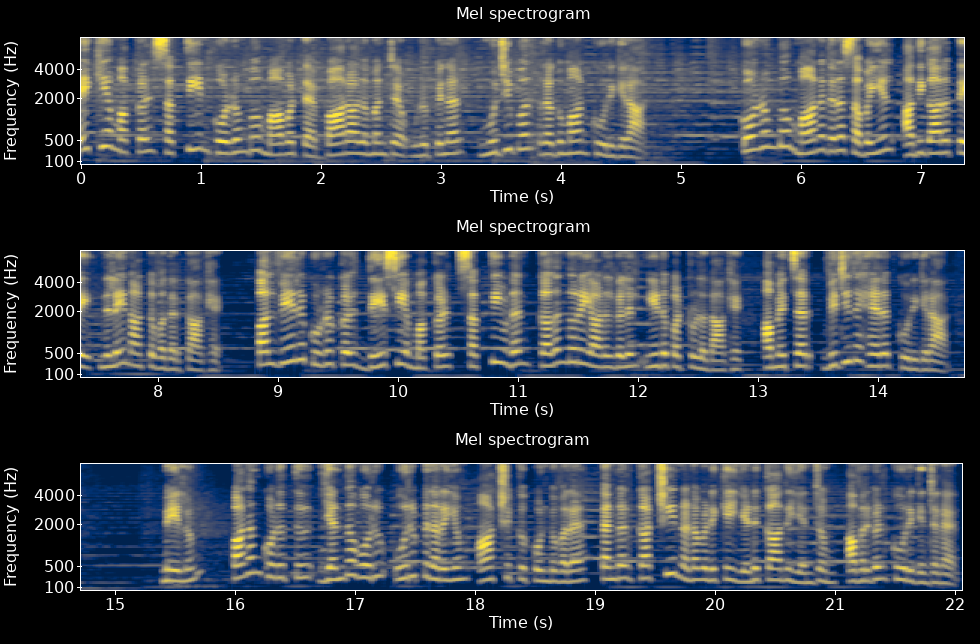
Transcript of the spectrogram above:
ஐக்கிய மக்கள் சக்தியின் கொழும்பு மாவட்ட பாராளுமன்ற உறுப்பினர் முஜிபுர் ரகுமான் கூறுகிறார். கொழும்பு மாநகர சபையில் அதிகாரத்தை நிலைநாட்டுவதற்காக பல்வேறு குழுக்கள் தேசிய மக்கள் சக்தியுடன் கலந்துரையாடல்களில் ஈடுபட்டுள்ளதாக அமைச்சர் விஜித ஹேரத் கூறுகிறார். மேலும் பணம் கொடுத்து எந்த ஒரு உறுப்பினரையும் ஆட்சிக்கு கொண்டுவர தங்கள் கட்சி நடவடிக்கை எடுக்காது என்றும் அவர்கள் கூறுகின்றனர்.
